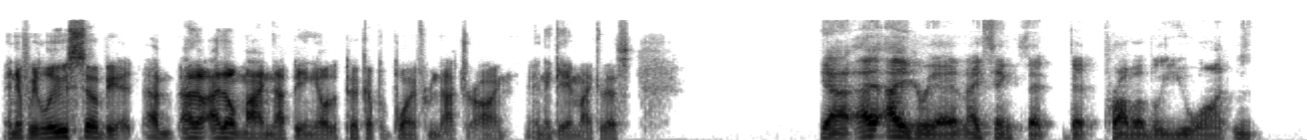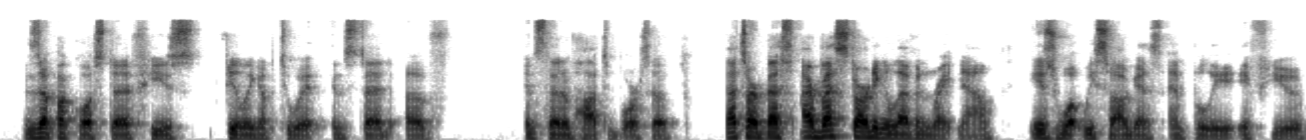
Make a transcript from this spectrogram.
And if we lose, so be it. I'm, I don't, I don't mind not being able to pick up a point from not drawing in a game like this. Yeah, I, I agree, and I think that that probably you want Zappacosta if he's feeling up to it instead of instead of Hateboer. So that's our best our best starting eleven right now is what we saw against Empoli. If you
